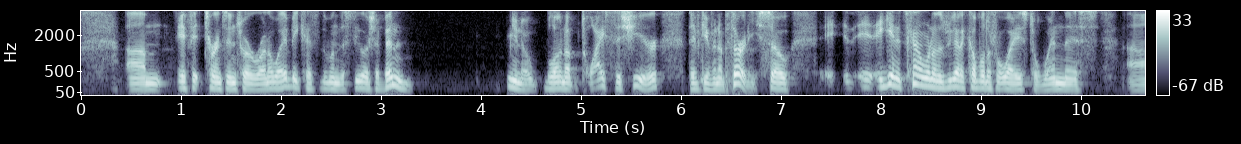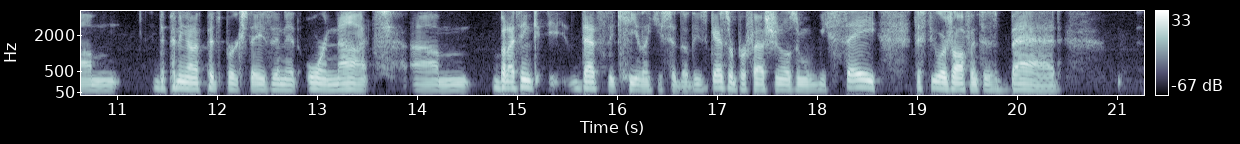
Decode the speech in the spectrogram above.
um, if it turns into a runaway. Because when the Steelers have been you know blown up twice this year they've given up 30 so it, it, again it's kind of one of those we got a couple different ways to win this um, depending on if Pittsburgh stays in it or not. Um, but I think that's the key. Like you said, though, these guys are professionals, and when we say the Steelers' offense is bad,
